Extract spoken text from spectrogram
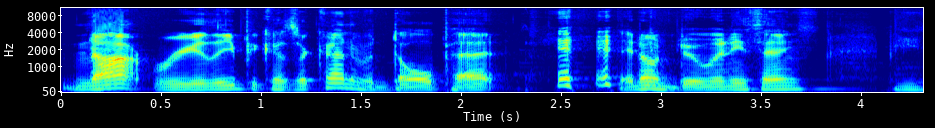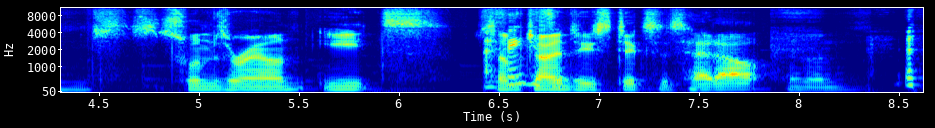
Not really, because they're kind of a dull pet. they don't do anything. I mean, s- swims around, eats. I think it's Sometimes he sticks his head out, and then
